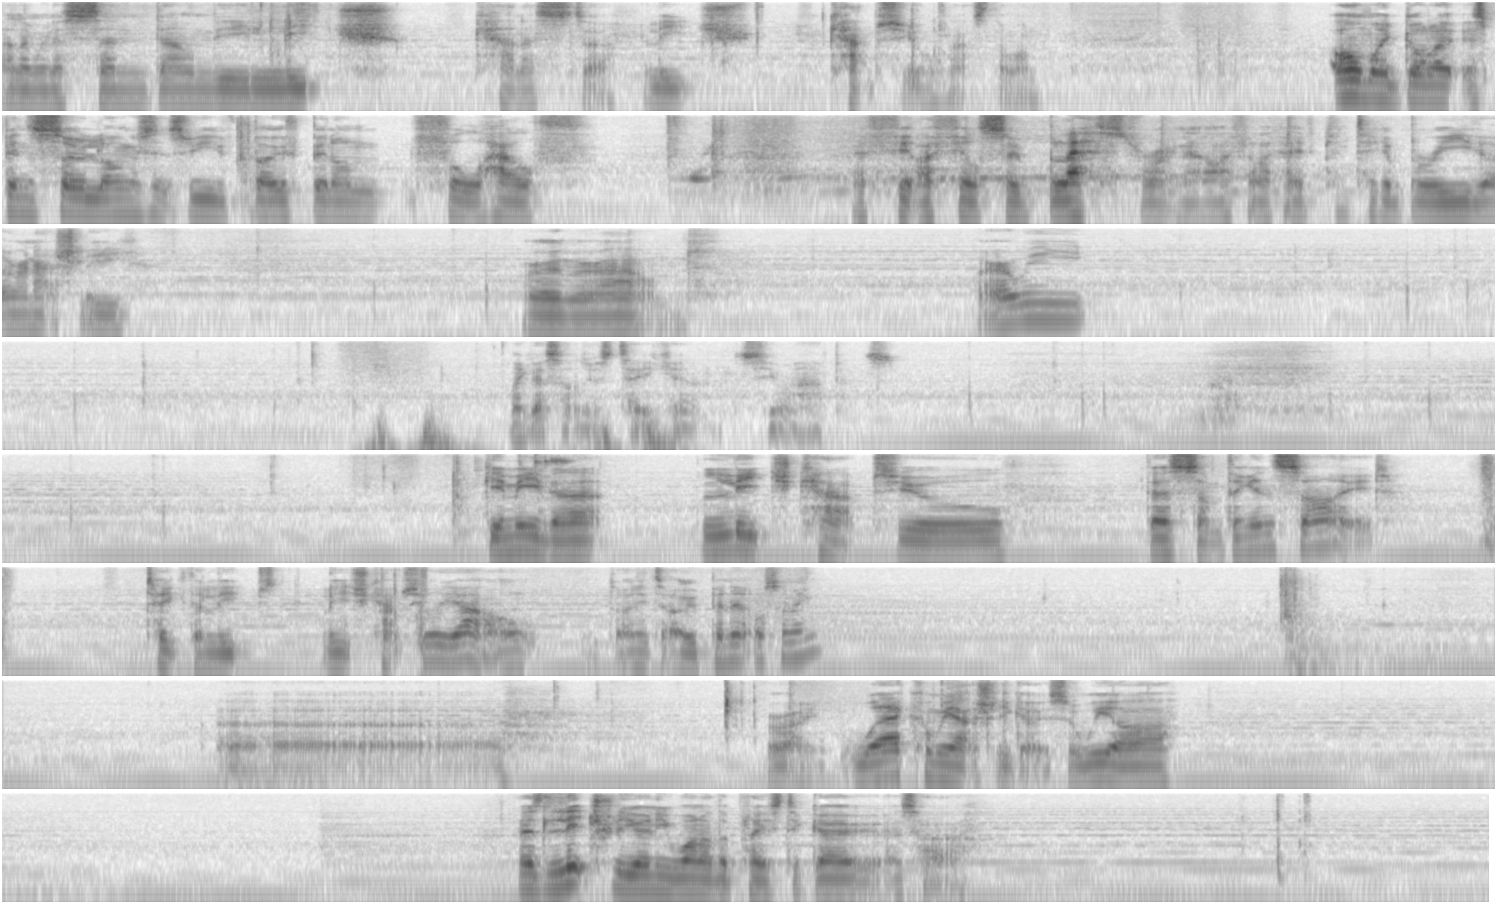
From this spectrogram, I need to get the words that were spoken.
And I'm going to send down the leech canister, leech capsule. That's the one. Oh my god, it's been so long since we've both been on full health. I feel I feel so blessed right now. I feel like I can take a breather and actually roam around. Where are we? I guess I'll just take it and see what happens. Gimme that leech capsule. There's something inside. Take the leech leech capsule. Yeah, I'll, do I need to open it or something? Uh, right, where can we actually go? So we are. There's literally only one other place to go as her.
